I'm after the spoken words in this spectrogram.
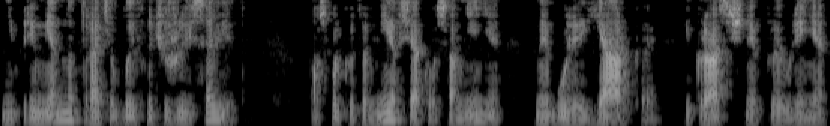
непременно тратил бы их на чужие советы, поскольку это, вне всякого сомнения, наиболее яркое и красочное проявление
